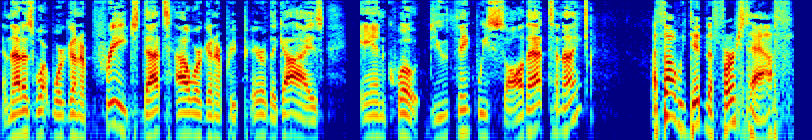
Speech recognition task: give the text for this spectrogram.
and that is what we're going to preach. That's how we're going to prepare the guys. End quote. Do you think we saw that tonight? I thought we did in the first half.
